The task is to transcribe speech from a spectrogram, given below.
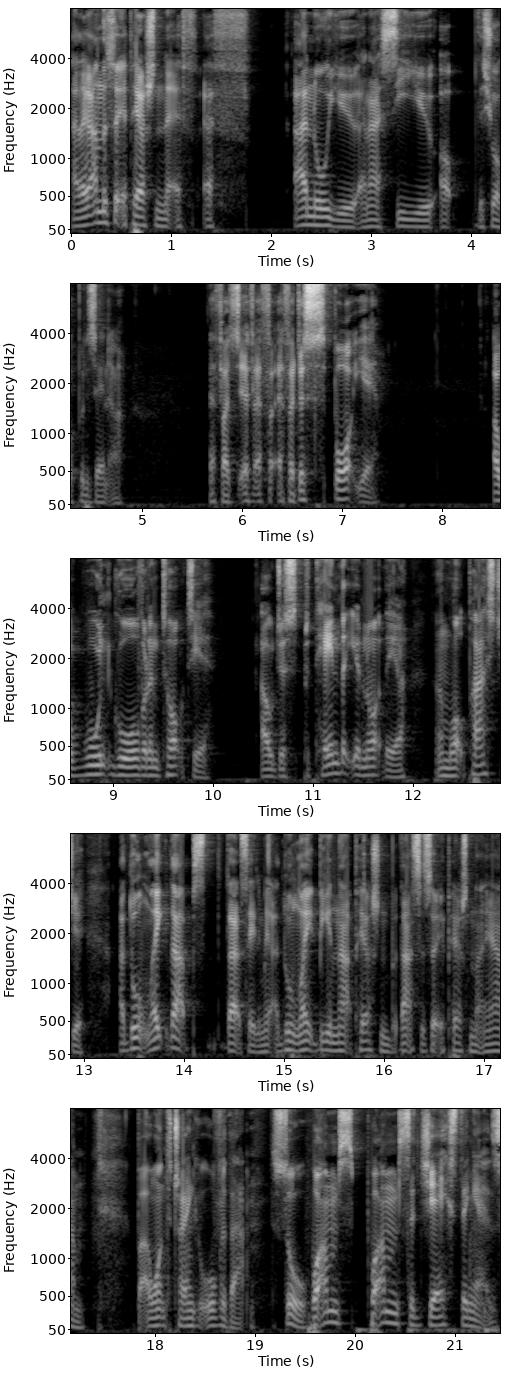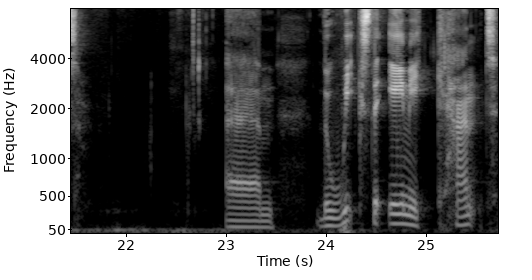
And like, I'm the sort of person that if if I know you and I see you up the shopping centre, if I if, if if I just spot you, I won't go over and talk to you. I'll just pretend that you're not there and walk past you. I don't like that that side of me. I don't like being that person, but that's the sort of person that I am. But I want to try and get over that. So what I'm what I'm suggesting is, um, the weeks that Amy can't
